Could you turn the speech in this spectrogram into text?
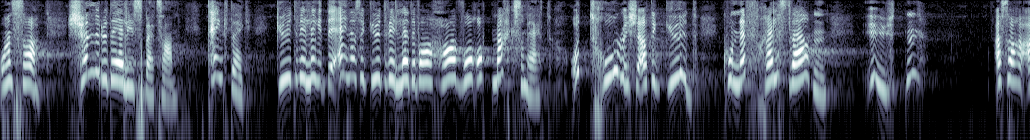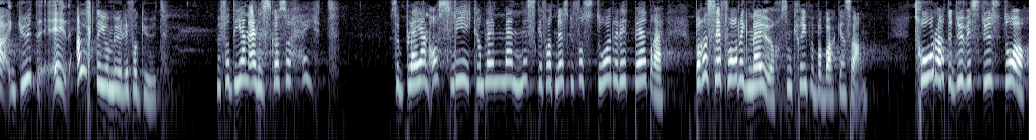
Og han sa, 'Skjønner du det, Elisabeth?' sa han. Tenk deg, ville, Det eneste Gud ville, det var å ha vår oppmerksomhet. Og tror du ikke at Gud kunne frelst verden uten Altså, Gud, Alt er jo mulig for Gud. Men fordi han elsker oss så høyt, så ble han oss lik. Han ble menneske for at vi skulle forstå det litt bedre. Bare se for deg maur som kryper på bakken, sa han. Tror du at du, hvis du står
